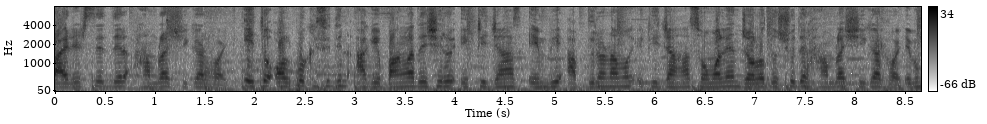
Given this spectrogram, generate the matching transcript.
পাইরেটসদের হামলার শিকার হয়। এই তো অল্প কিছুদিন আগে বাংলাদেশেরও একটি জাহাজ এমভি আবদুল্লাহ নামক একটি জাহাজ সোমালিয়ান জলদস্যুদের হামলার শিকার হয় এবং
